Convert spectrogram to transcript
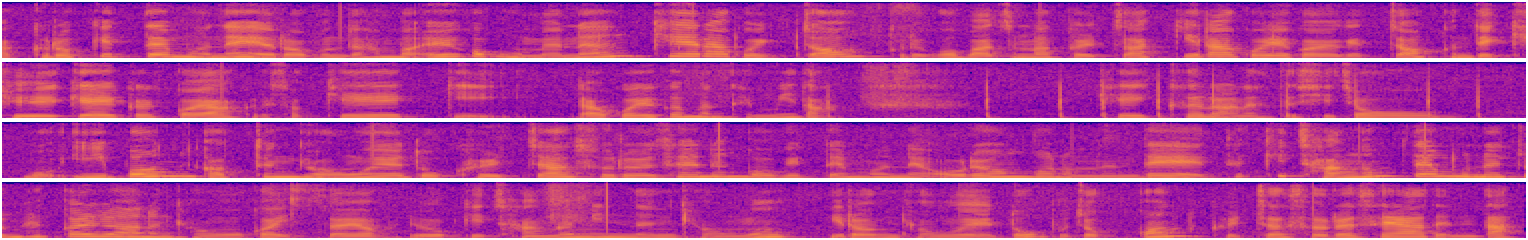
자, 그렇기 때문에 여러분들 한번 읽어보면은 케라고 읽죠? 그리고 마지막 글자 끼라고 읽어야겠죠? 근데 길게 읽을 거야. 그래서 케끼라고 읽으면 됩니다. 케이크라는 뜻이죠. 뭐 2번 같은 경우에도 글자 수를 세는 거기 때문에 어려운 건 없는데 특히 장음 때문에 좀 헷갈려하는 경우가 있어요. 여기 장음 있는 경우 이런 경우에도 무조건 글자 수를 세야 된다.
